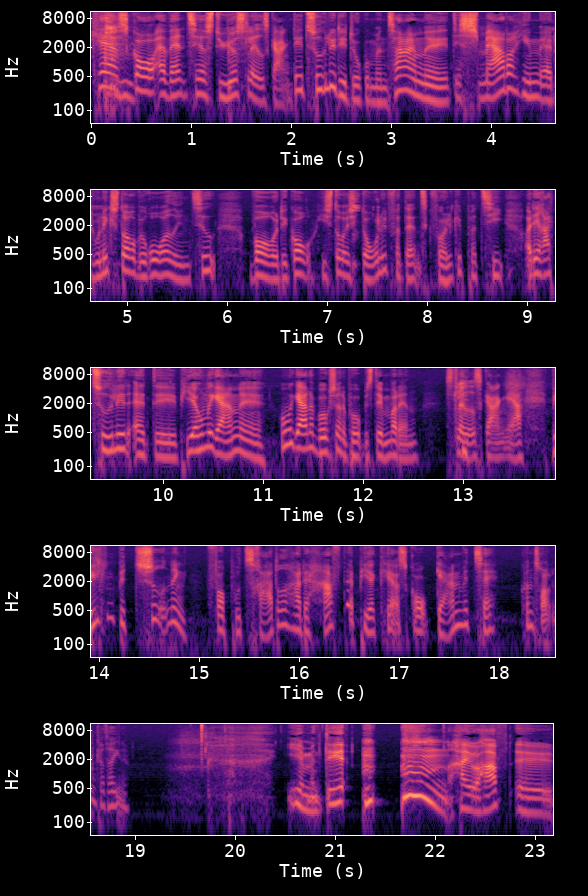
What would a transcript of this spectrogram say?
Kærsgaard er vant til at styre slagets gang. Det er tydeligt i dokumentaren. Øh, det smerter hende, at hun ikke står ved roret i en tid, hvor det går historisk dårligt for Dansk Folkeparti. Og det er ret tydeligt, at øh, Pia hun vil, gerne, øh, hun vil gerne have bukserne på at bestemme, hvordan slagets gang er. Hvilken betydning for portrættet har det haft, at Pia Kærsgaard gerne vil tage kontrollen, Katrine? Jamen, det har jo haft øh,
